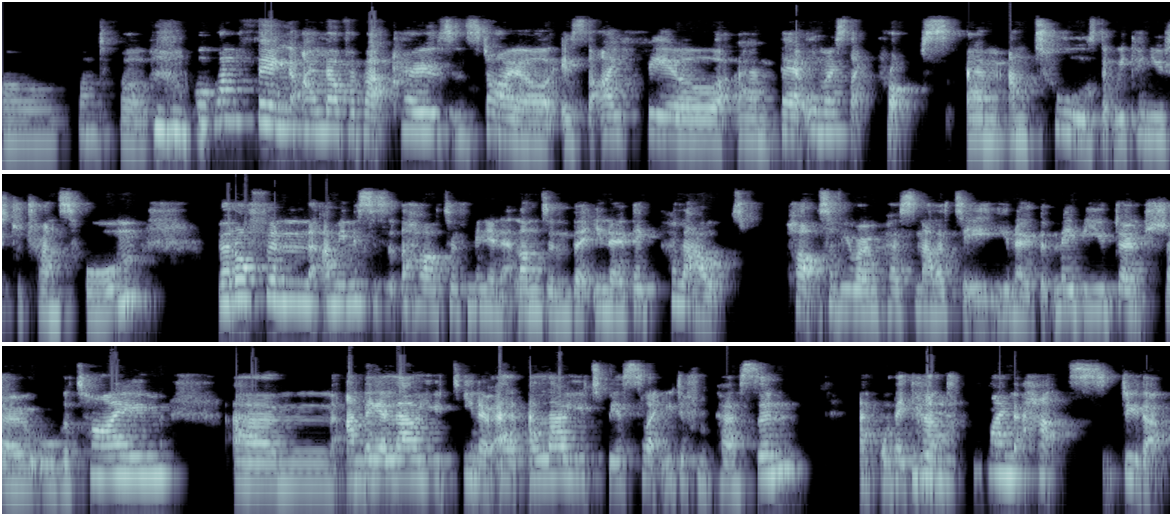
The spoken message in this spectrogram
Oh, wonderful. well, one thing I love about clothes and style is that I feel um, they're almost like props um, and tools that we can use to transform. But often, I mean, this is at the heart of Mignonnette London that, you know, they pull out parts of your own personality you know that maybe you don't show all the time um, and they allow you you know allow you to be a slightly different person and, or they can yeah. find that hats do that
